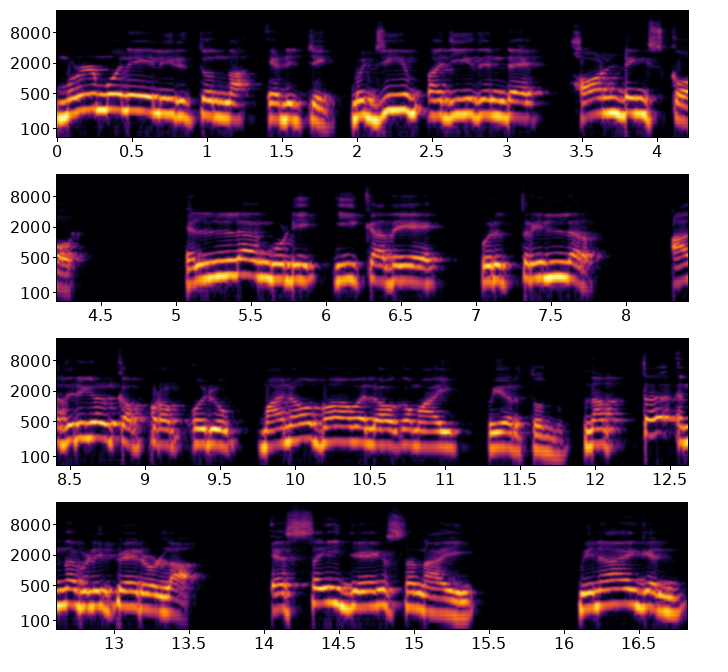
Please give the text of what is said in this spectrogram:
മുൾമുനയിലിരുത്തുന്ന എഡിറ്റിംഗ്. മുജീബ് മജീദിന്റെ ഹോണ്ടിങ് സ്കോർ. എല്ലാം കൂടി ഈ കഥയെ ഒരു ത്രില്ലർ അതിരുകൾക്കപ്പുറം ഒരു മനോഭാവ ലോകമായി ഉയർത്തുന്നു. നത്ത് എന്ന വിളിപ്പേരുള്ള എസ്. ഐ. ജയകൃഷ്ണനായി വിനായകൻ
